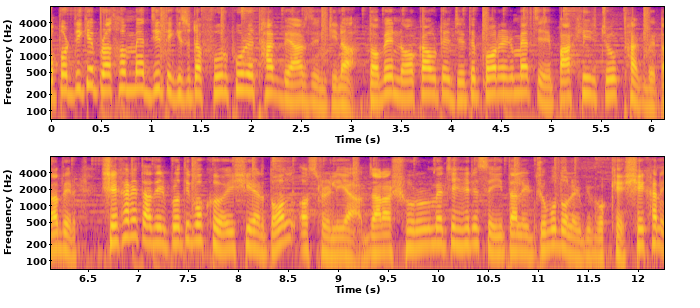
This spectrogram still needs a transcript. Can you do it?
অপরদিকে প্রথম ম্যাচ জিতে কিছুটা ফুরফুরে থাকবে আর্জেন্টিনা। তবে নকআউটে যেতে পরের ম্যাচে পাখির চোখ থাকবে তাদের। সেখানে তাদের প্রতিপক্ষ এশিয়ার দল অস্ট্রেলিয়া, যারা শুরুর ম্যাচে হেরেছে ইতালির যুব দলের বিপক্ষে। সেখানে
